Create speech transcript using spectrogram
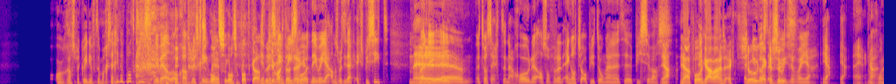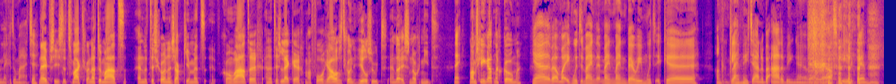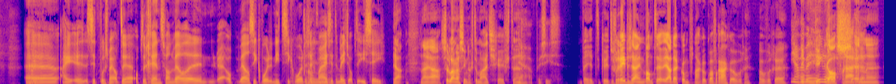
orgasme. Ik weet niet of ik dat mag zeggen in de podcast. Jawel, orgasme is geen... ons, eh, onze podcast, ja, dus je mag dat zeggen. woord. Nee, maar ja, anders wordt hij daar expliciet. Nee. Maar nee, ehm, het was echt, eh, nou, gewoon eh, alsof er een engeltje op je tong aan het piezen was. ja, ja, vorig En- jaar waren ze echt zo lekker echt zoet. van, ja, ja, ja, nou ja, Ja. gewoon een lekker tomaatje. Nee, precies. Het smaakt gewoon naar tomaat. En het is gewoon een zakje met gewoon water. En het is lekker. Maar vorig jaar was het gewoon heel zoet. En dat is het nog niet. Nee. Maar misschien gaat het nog komen. Ja, wel, maar ik moet, mijn, mijn, mijn berry moet ik, eh hang een klein beetje aan de beademing, eh, wel, eh, als ik eerlijk ben. Eh, Hij zit volgens mij op de, op de grens van wel, op, wel ziek worden, niet ziek worden, zeg Oh. maar. Hij zit een beetje op de IC. Ja, nou ja, zolang als hij nog tomaatjes geeft, eh, Ja, precies. ben je, kun je tevreden zijn. Want ja, daar komen vandaag ook wel vragen over. Hè? Over eh, we die, hebben die kas en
